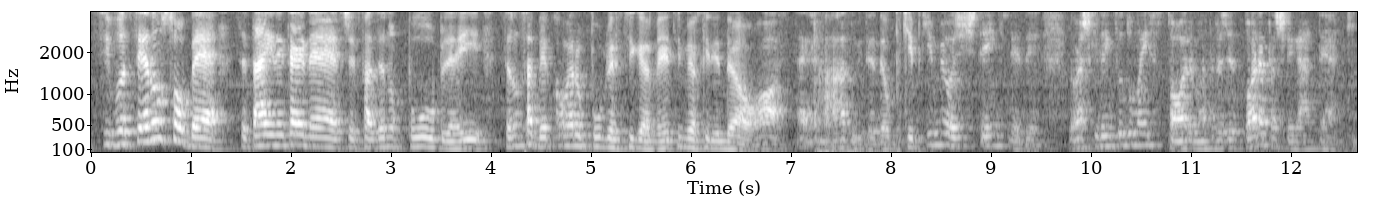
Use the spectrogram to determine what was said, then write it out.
Se você não souber, você tá aí na internet fazendo publi aí, você não saber como era o publi antigamente, meu queridão, ó, você tá errado, entendeu? Porque, porque, meu, a gente tem que entender. Eu acho que tem toda uma história, uma trajetória pra chegar até aqui,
